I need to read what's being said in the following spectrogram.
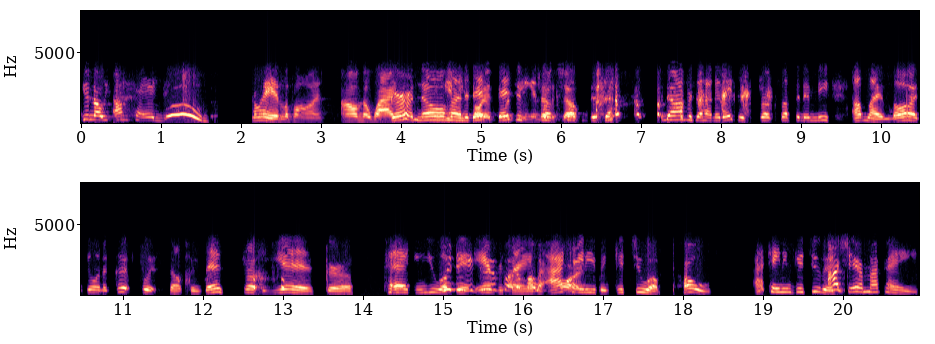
you know, I'm tagged Woo. Go ahead, Lyvonne. I don't know why. Girl, no, honey, they, they the just struck the something. no, officer, honey, they just struck something in me. I'm like, Lord, doing a good foot stomp because that struck. Yes, girl tagging you up in everything, but I can't even get you a post. I can't even get you to I, share my page.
